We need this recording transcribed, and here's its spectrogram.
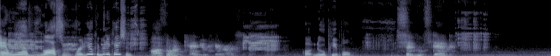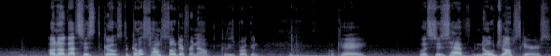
And we have lost radio communications. Hawthorne, can you hear us? Oh, new people. Signal's dead. Oh no, that's just Ghost. The Ghost sounds so different now because he's broken. Okay. Let's just have no jump scares.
